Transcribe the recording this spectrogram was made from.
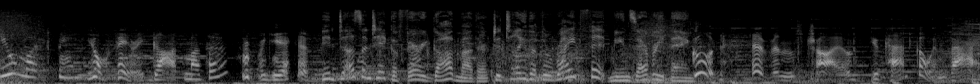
You must be your fairy godmother. yes. It doesn't take a fairy godmother to tell you that the right fit means everything. Good heavens, child. You can't go in that.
